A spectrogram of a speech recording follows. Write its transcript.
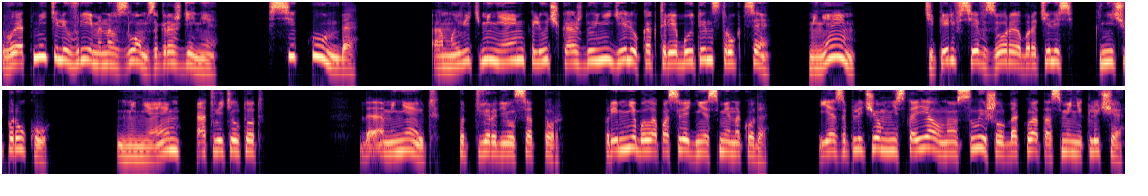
Вы отметили время на взлом заграждения? Секунда! А мы ведь меняем ключ каждую неделю, как требует инструкция. Меняем? Теперь все взоры обратились к Ничипоруку. «Меняем», — ответил тот. «Да, меняют», — подтвердил Саттор. «При мне была последняя смена кода. Я за плечом не стоял, но слышал доклад о смене ключа».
